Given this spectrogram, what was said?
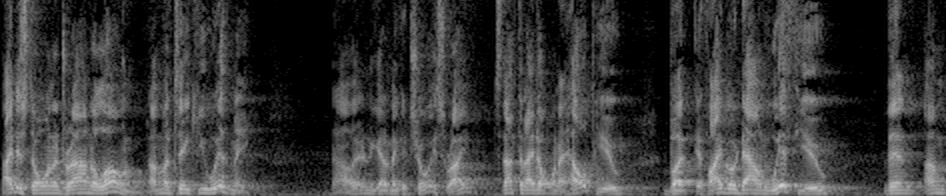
I just don't want to drown alone. I'm going to take you with me. Now, then you got to make a choice, right? It's not that I don't want to help you, but if I go down with you, then I'm,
